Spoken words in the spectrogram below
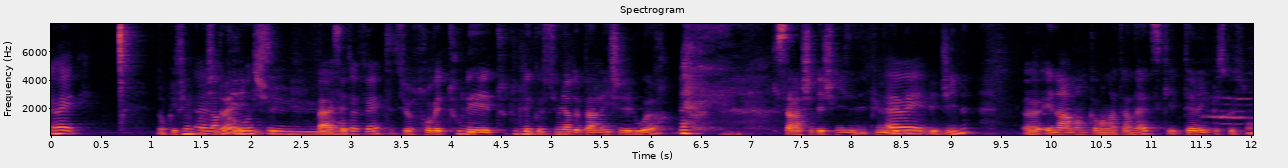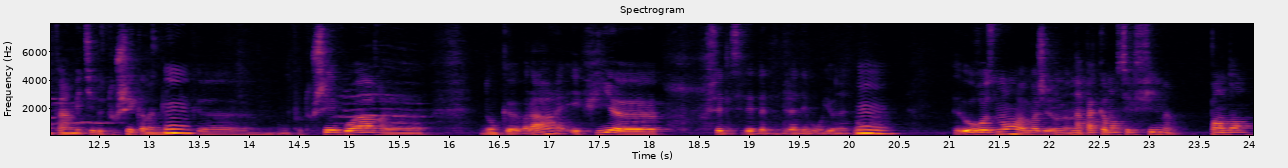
Ouais. Donc les films Alors continuaient. comment et puis tu Bah, comment t'as fait? Tu retrouvais tous les, tout- toutes les costumières de Paris chez les loueurs qui s'arrachaient des chemises et des pulls Ah et ouais. des, des jeans. Euh, énormément de commandes internet, ce qui est terrible parce qu'on fait un métier de toucher quand même. Mm. Donc euh, il faut toucher, voir. euh, donc euh, voilà. Et puis euh, c'était de, la- de la débrouille honnêtement. Mm. Euh, Heureusement, moi on n'a pas commencé le film pendant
